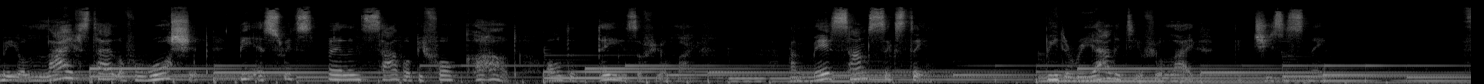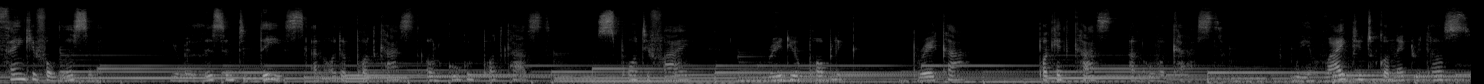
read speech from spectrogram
May your lifestyle of worship be a sweet smelling savor before God all the days of your life. And may Psalm 16 be the reality of your life in Jesus' name. Thank you for listening. You may listen to this and other podcasts on Google Podcasts, Spotify, Radio Public, Breaker, Pocket Cast, and Overcast. We invite you to connect with us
